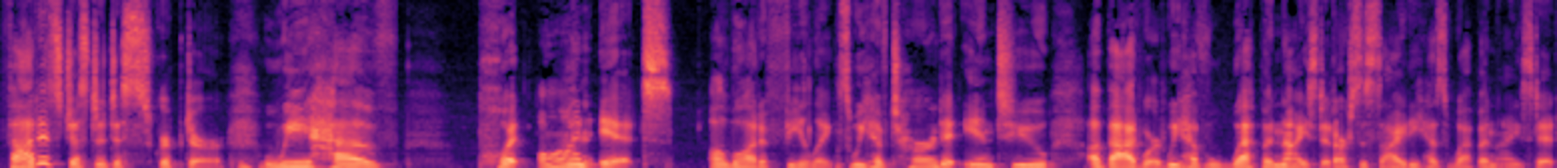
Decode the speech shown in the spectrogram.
fat is just a descriptor mm-hmm. we have put on it a lot of feelings. We have turned it into a bad word. We have weaponized it. Our society has weaponized it.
